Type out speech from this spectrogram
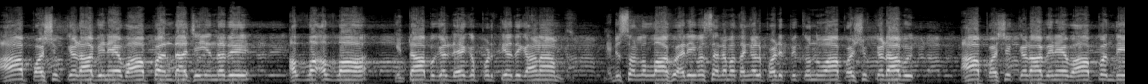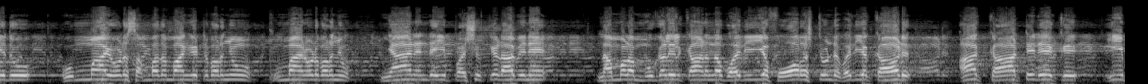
ആ പശുക്കിടാവിനെ വാപ്പ എന്താ ചെയ്യുന്നത്? അള്ളാ അള്ളാ കിതാബുകൾ രേഖപ്പെടുത്തിയത് കാണാം. നബി അലൈ വസ്ലമ തങ്ങൾ പഠിപ്പിക്കുന്നു ആ പശുക്കിടാവ്. ആ പശുക്കിടാവിനെ വാപ്പ എന്ത് ചെയ്തു? ഉമ്മായോട് സമ്മതം വാങ്ങിയിട്ട് പറഞ്ഞു. ഉമ്മാനോട് പറഞ്ഞു ഞാൻ എന്റെ ഈ പശുക്കിടാവിനെ നമ്മളെ മുകളിൽ കാണുന്ന വലിയ ഫോറസ്റ്റ് ഉണ്ട് വലിയ കാട്. ആ കാട്ടിലേക്ക് ഈ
